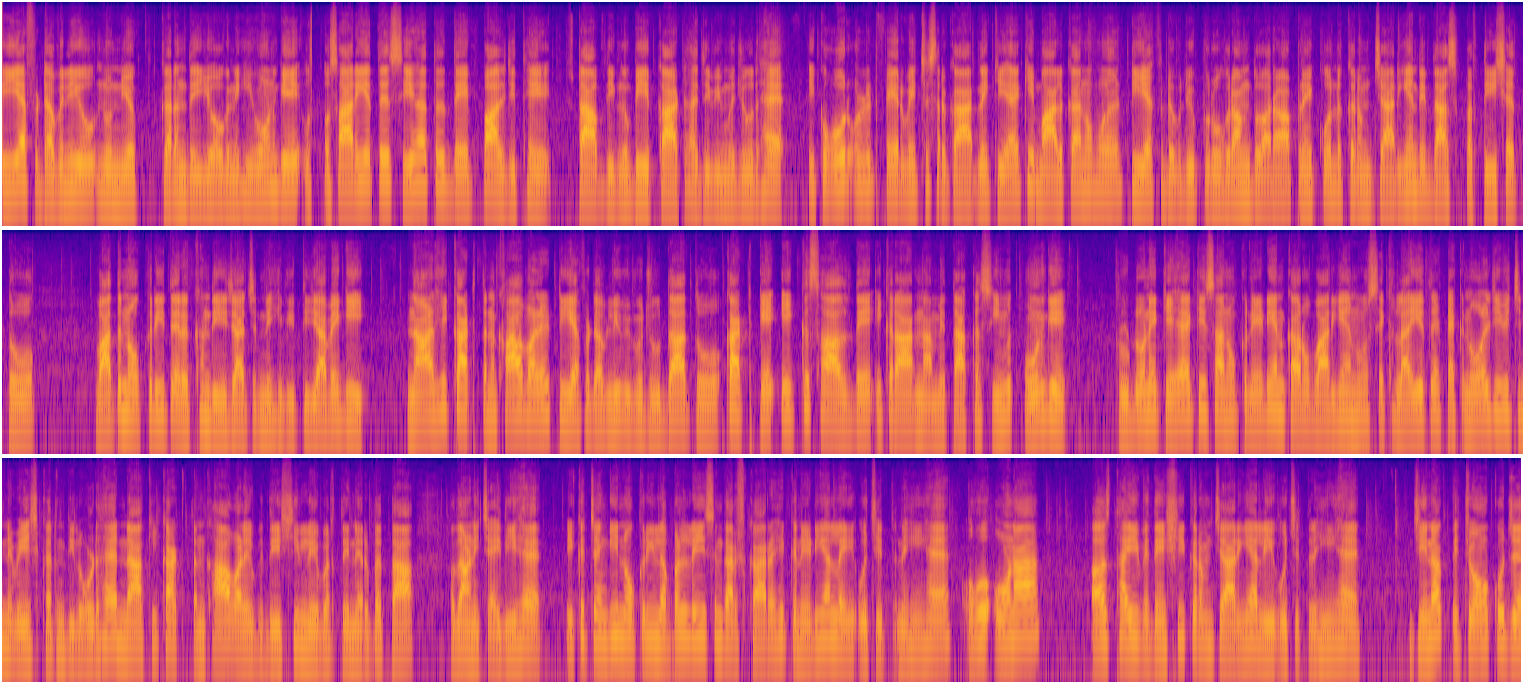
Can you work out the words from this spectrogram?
TFW ਨੂੰ ਨਿਯੁਕਤ ਕਰਨ ਦੇ ਯੋਗ ਨਹੀਂ ਹੋਣਗੇ। ਉਸਾਰੀ ਅਤੇ ਸਿਹਤ ਦੇਖਭਾਲ ਜਿੱਥੇ ਸਟਾਫ ਦੀ ਗੰਭੀਰ ਘਾਟ ਹਜੇ ਵੀ ਮੌਜੂਦ ਹੈ। ਇੱਕ ਹੋਰ ਉਲਟਫੇਰ ਵਿੱਚ ਸਰਕਾਰ ਨੇ ਕਿਹਾ ਕਿ ਮਾਲਕਾਂ ਨੂੰ ਹੁਣ TFW ਪ੍ਰੋਗਰਾਮ ਦੁਆਰਾ ਆਪਣੇ ਕੁੱਲ ਕਰਮਚਾਰੀਆਂ ਦੇ 10% ਤੋਂ ਵੱਧ ਨੌਕਰੀ ਤੇ ਰੱਖਣ ਦੀ ਇਜਾਜ਼ਤ ਨਹੀਂ ਦਿੱਤੀ ਜਾਵੇਗੀ। ਨਾਲ ਹੀ ਘੱਟ ਤਨਖਾਹ ਵਾਲੇ TFW ਵੀ ਮੌਜੂਦਾ ਤੋਂ ਘੱਟ ਕੇ 1 ਸਾਲ ਦੇ ਇਕਰਾਰਨਾਮੇ ਤੱਕ ਸੀਮਿਤ ਹੋਣਗੇ। ਟਰੂਡੋ ਨੇ ਕਿਹਾ ਕਿ ਸਾਨੂੰ ਕੈਨੇਡੀਅਨ ਕਾਰੋਬਾਰੀਆਂ ਨੂੰ ਸਿਖਲਾਈ ਅਤੇ ਟੈਕਨੋਲੋਜੀ ਵਿੱਚ ਨਿਵੇਸ਼ ਕਰਨ ਦੀ ਲੋੜ ਹੈ, ਨਾ ਕਿ ਘੱਟ ਤਨਖਾਹ ਵਾਲੇ ਵਿਦੇਸ਼ੀ ਲੇਬਰ ਤੇ ਨਿਰਭਰਤਾ ਵਧਾਉਣੀ ਚਾਹੀਦੀ ਹੈ। ਇੱਕ ਚੰਗੀ ਨੌਕਰੀ ਲੱਭਣ ਲਈ ਸੰਘਰਸ਼ ਕਰ ਰਹੇ ਕੈਨੇਡੀਅਨ ਲਈ ਉਚਿਤ ਨਹੀਂ ਹੈ। ਉਹ ਉਹਨਾਂ ਅਸਥਾਈ ਵਿਦੇਸ਼ੀ ਕਰਮਚਾਰੀਆਂ ਲਈ ਉਚਿਤ ਨਹੀਂ ਹੈ, ਜਿਨ੍ਹਾਂ ਵਿੱਚੋਂ ਕੁਝ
